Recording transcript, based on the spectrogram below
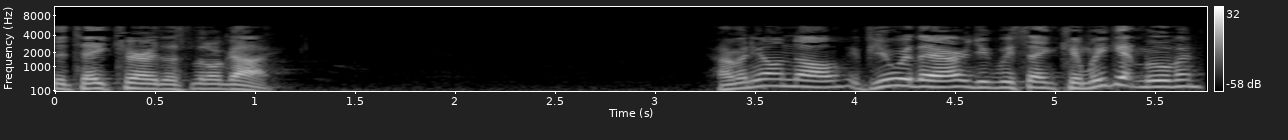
to take care of this little guy. How many of y'all know? If you were there, you'd be saying, Can we get moving?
